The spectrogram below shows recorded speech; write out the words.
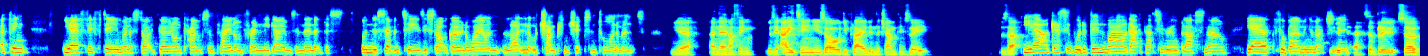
I think yeah, 15 when I started going on camps and playing on friendly games, and then at this under 17s, you start going away on like little championships and tournaments. yeah. And then I think was it eighteen years old you played in the Champions League? Was that? Yeah, I guess it would have been. Wow, that that's a real blast now. Yeah, for Birmingham actually. Yeah, so blue. So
